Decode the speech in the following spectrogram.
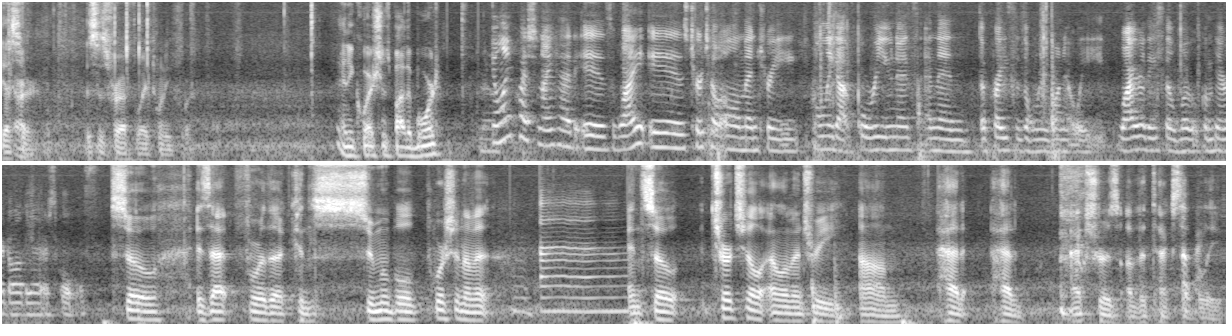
Yes, sir. This is for FY '24. Any questions by the board? The only question I had is, why is Churchill Elementary only got four units and then the price is only 108? Why are they so low compared to all the other schools? So is that for the consumable portion of it? Uh, And so Churchill Elementary um, had, had extras of the text, I believe.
